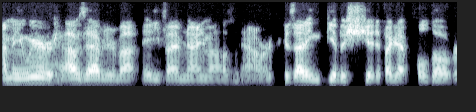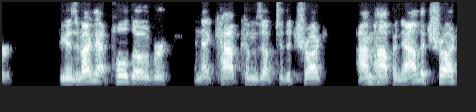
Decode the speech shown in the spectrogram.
I mean, we were, I was averaging about 85, 90 miles an hour because I didn't give a shit if I got pulled over. Because if I got pulled over and that cop comes up to the truck, I'm hopping out of the truck.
